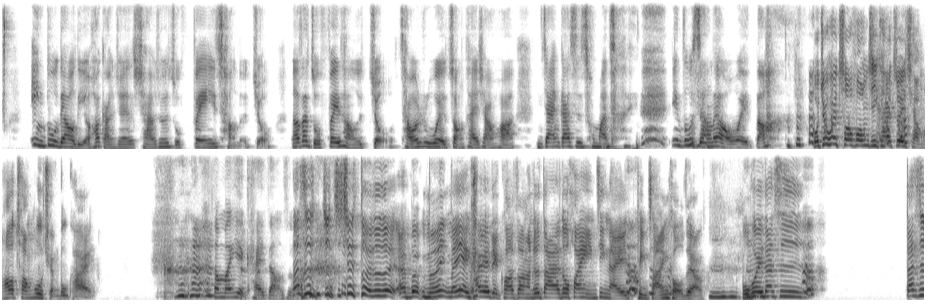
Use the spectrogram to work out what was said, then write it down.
印度料理的话，感觉起来就会煮非常的久。然后再煮非常的久才会入味的状态下的话，你家应该是充满着 印度香料的味道。我就会抽风机开最强，然后窗户全部开，那门也开这样子。但是就就对对对，哎不门门也开有点夸张啊，就大家都欢迎进来品尝一口这样，不会。但是但是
